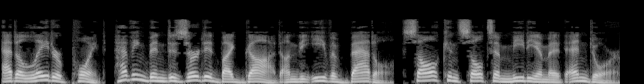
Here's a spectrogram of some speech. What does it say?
At a later point, having been deserted by God on the eve of battle, Saul consults a medium at Endor,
